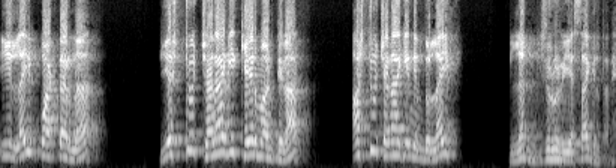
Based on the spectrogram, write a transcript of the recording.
ಈ ಲೈಫ್ ಪಾರ್ಟ್ನರ್ನ ಎಷ್ಟು ಚೆನ್ನಾಗಿ ಕೇರ್ ಮಾಡ್ತೀರಾ, ಅಷ್ಟು ಚೆನ್ನಾಗಿ ನಿಮ್ದು ಲೈಫ್ ಲಕ್ಸುರಿಯಸ್ ಆಗಿರ್ತದೆ.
